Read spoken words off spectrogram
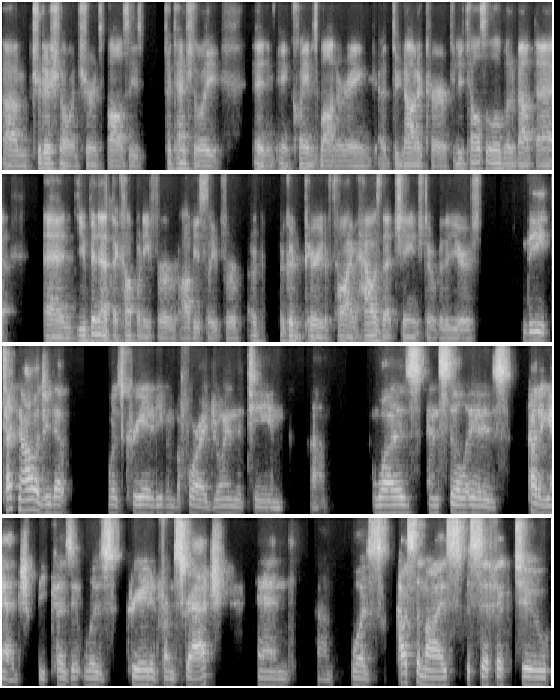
um, traditional insurance policies potentially in, in claims monitoring uh, do not occur. Can you tell us a little bit about that? And you've been at the company for obviously for a, a good period of time. How has that changed over the years? The technology that was created even before I joined the team um, was and still is cutting edge because it was created from scratch and um, was customized specific to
